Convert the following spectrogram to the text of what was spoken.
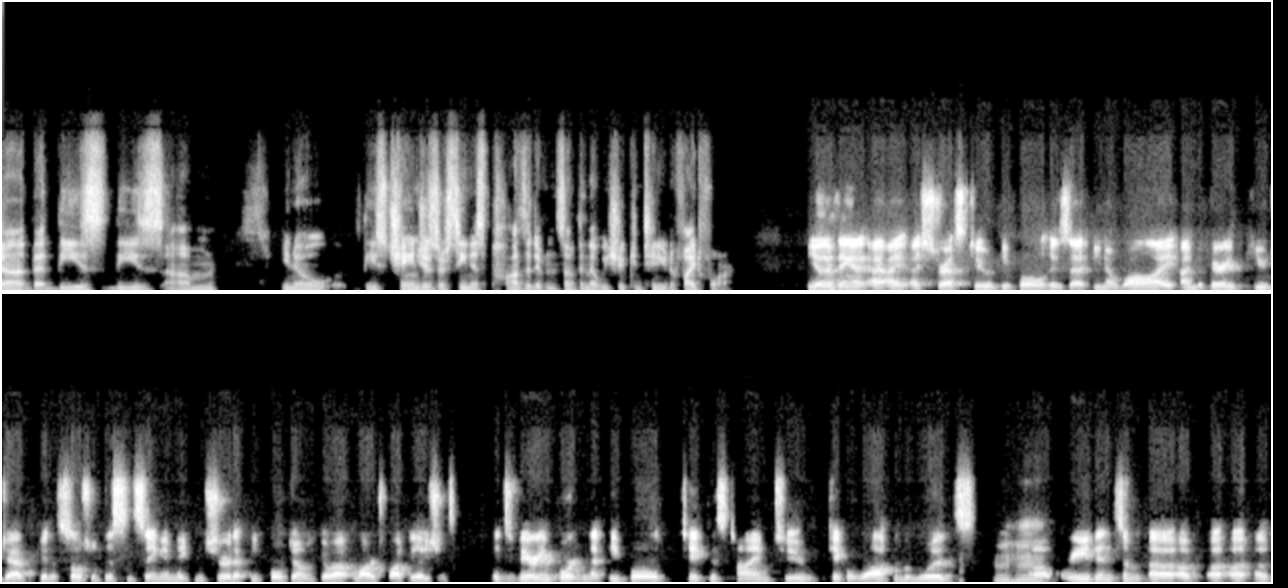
uh, that these these um, you know these changes are seen as positive and something that we should continue to fight for. The other thing I, I, I, stress too with people is that you know while I, I'm a very huge advocate of social distancing and making sure that people don't go out in large populations, it's very important that people take this time to take a walk in the woods, mm-hmm. uh, breathe in some uh, of, uh, uh, of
